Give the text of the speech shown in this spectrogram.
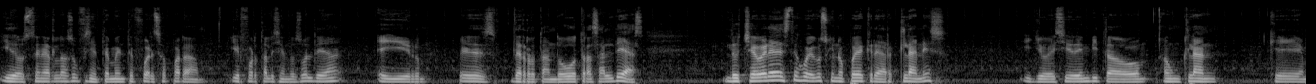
y dos, tener la suficientemente fuerza para ir fortaleciendo su aldea e ir pues, derrotando otras aldeas. Lo chévere de este juego es que uno puede crear clanes y yo he sido invitado a un clan que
